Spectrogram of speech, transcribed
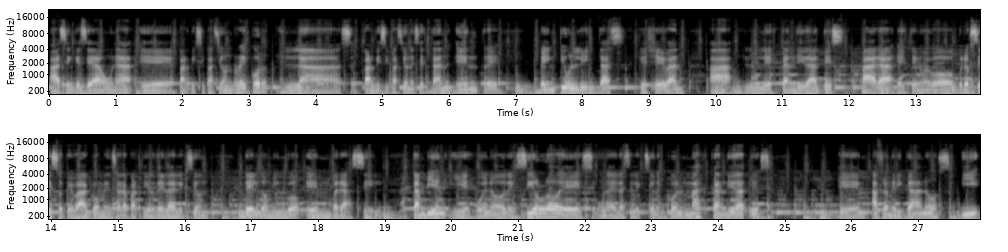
hacen que sea una eh, participación récord. Las participaciones están entre 21 listas que llevan a les candidates para este nuevo proceso que va a comenzar a partir de la elección del domingo en Brasil. También, y es bueno decirlo, es una de las elecciones con más candidatos eh, afroamericanos y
